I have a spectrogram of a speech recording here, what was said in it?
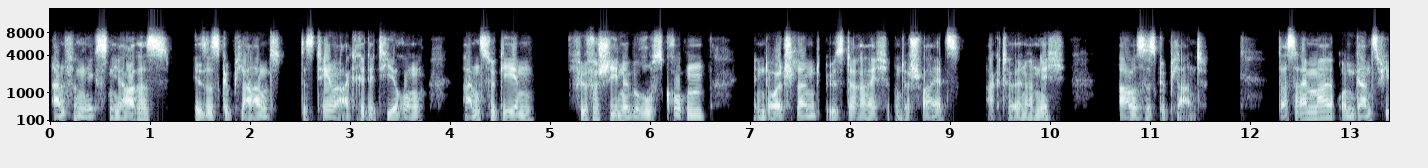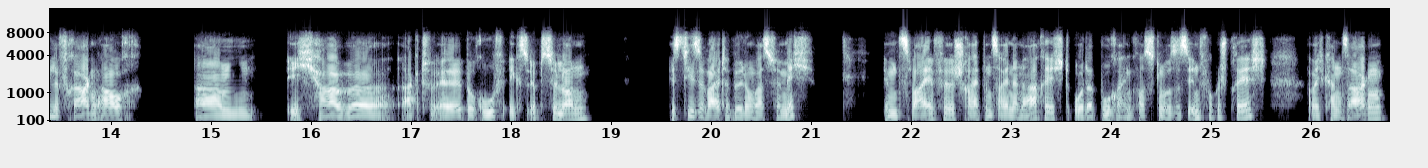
Anfang nächsten Jahres ist es geplant, das Thema Akkreditierung anzugehen für verschiedene Berufsgruppen in Deutschland, Österreich und der Schweiz. Aktuell noch nicht, aber es ist geplant. Das einmal und ganz viele Fragen auch. Ähm, ich habe aktuell Beruf XY. Ist diese Weiterbildung was für mich? Im Zweifel schreib uns eine Nachricht oder buche ein kostenloses Infogespräch. Aber ich kann sagen,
